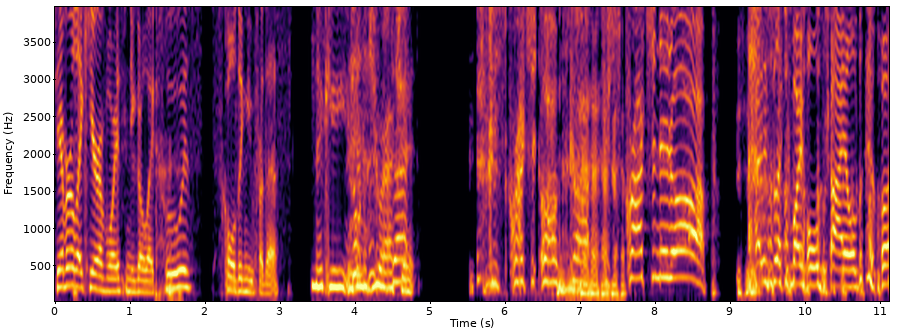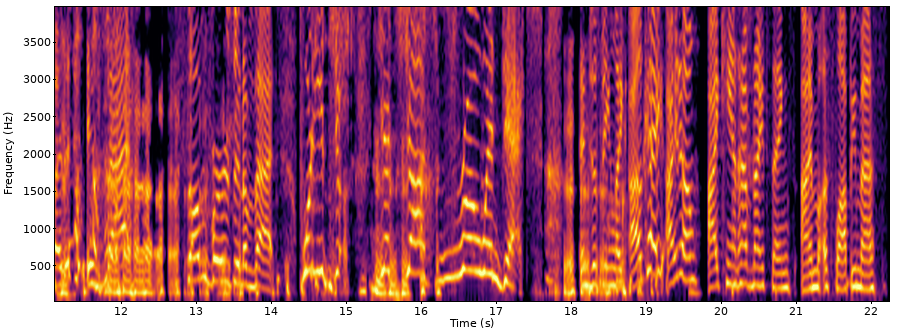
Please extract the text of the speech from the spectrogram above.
Do you ever like hear a voice and you go like, "Who is scolding you for this?" Nikki, you're Don't gonna scratch that. it. You're gonna scratch it. Oh God, you're scratching it up. That is like my whole childhood. Is that some version of that? What do you do? You just ruined it. And just being like, okay, I know, I can't have nice things. I'm a sloppy mess.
